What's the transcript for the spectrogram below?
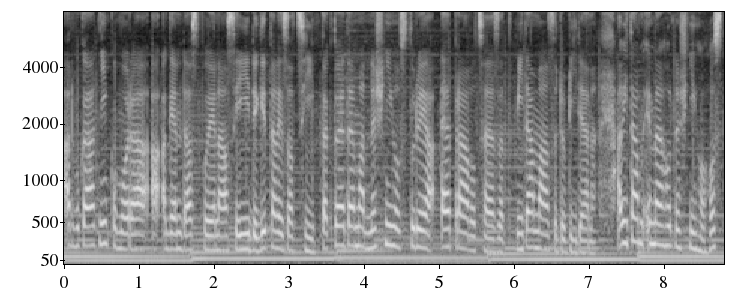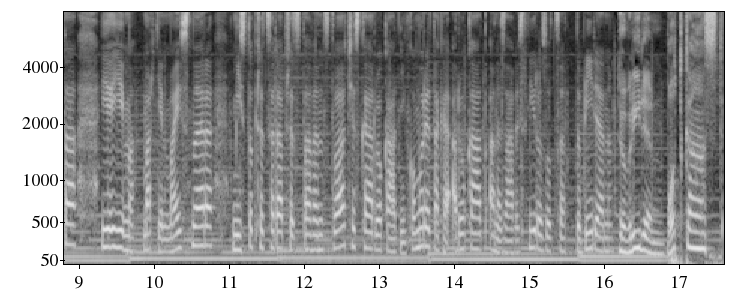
advokátní komora a agenda spojená s její digitalizací. Tak to je téma dnešního studia e-právo.cz. Vítám vás, dobrý den. A vítám i mého dnešního hosta, je jim Martin Meissner, místo předseda představenstva České advokátní komory, také advokát a nezávislý rozhodce. Dobrý den. Dobrý den. Podcast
